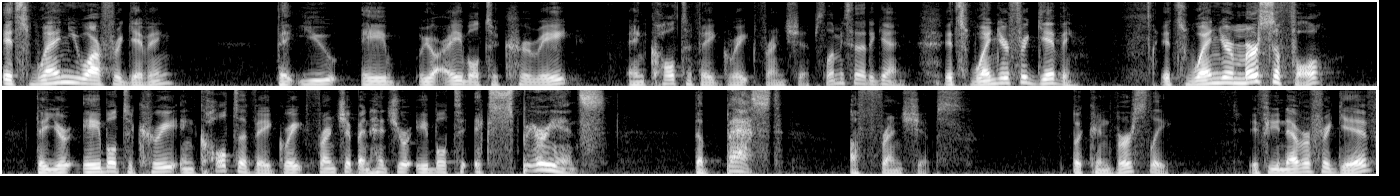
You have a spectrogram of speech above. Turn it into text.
it's when you are forgiving that you, ab- you are able to create and cultivate great friendships. Let me say that again. It's when you're forgiving, it's when you're merciful that you're able to create and cultivate great friendship and hence you're able to experience the best of friendships. But conversely, if you never forgive,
